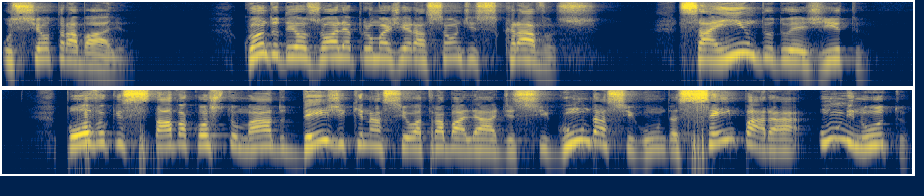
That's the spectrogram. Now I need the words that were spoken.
o seu trabalho. Quando Deus olha para uma geração de escravos saindo do Egito, povo que estava acostumado desde que nasceu a trabalhar de segunda a segunda, sem parar um minuto,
